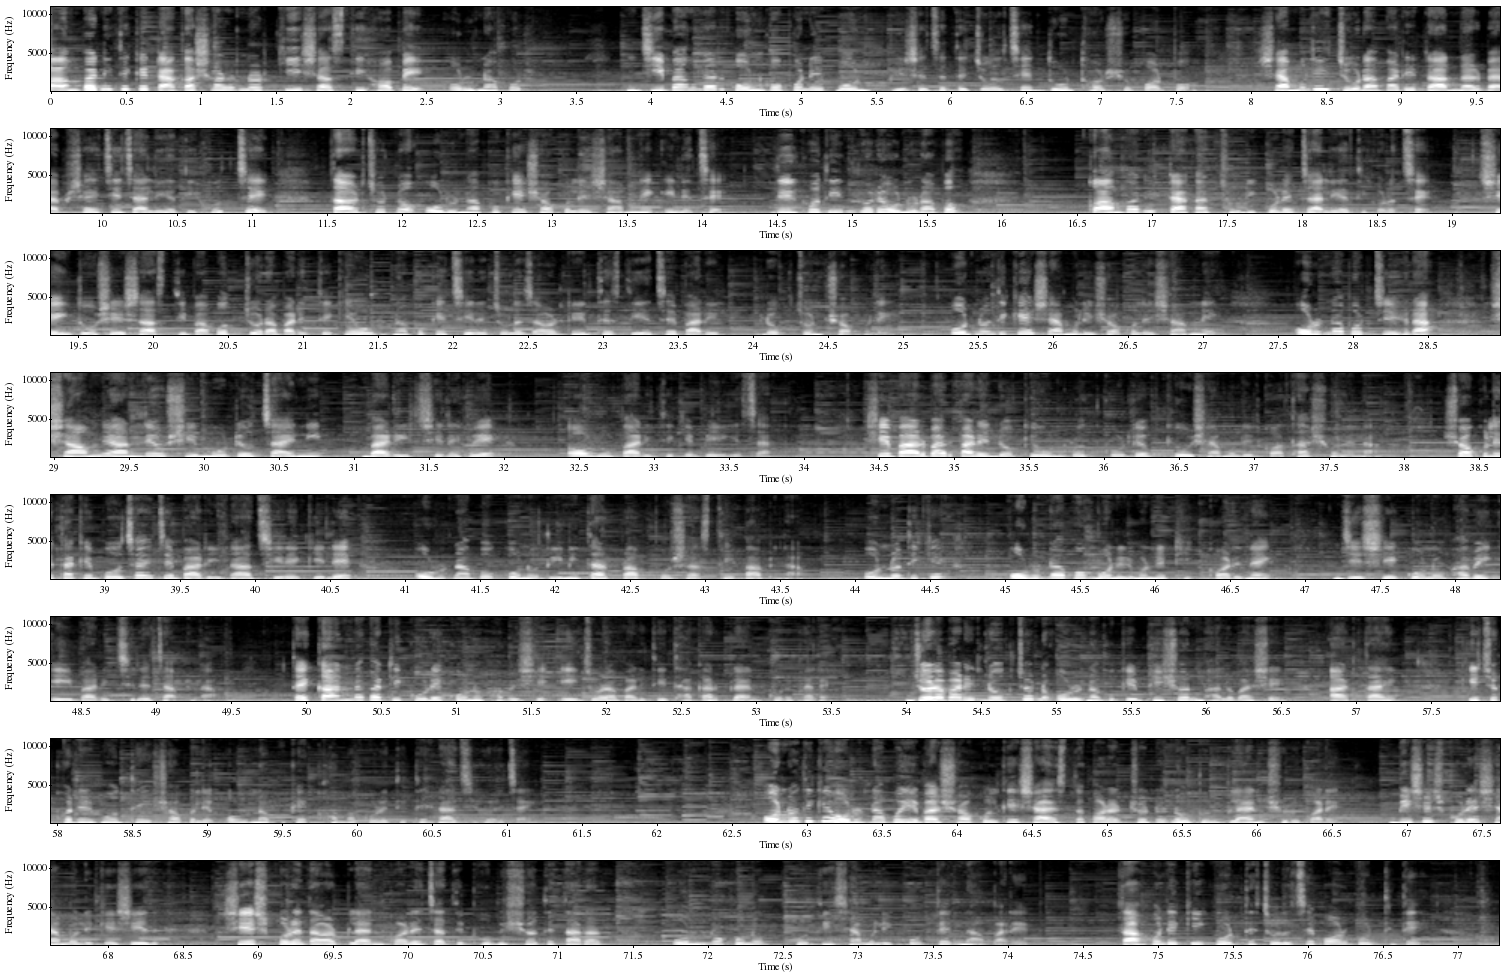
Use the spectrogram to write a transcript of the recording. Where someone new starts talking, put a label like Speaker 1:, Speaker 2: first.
Speaker 1: Company থেকে টাকা সরানোর কি শাস্তি হবে, অরুণাপুর? জি বাংলার কোন গোপনে মন ভেসে যেতে চলছে দুর্ধর্ষ পর্ব। শ্যামলী জোড়াবাড়ির রান্নার ব্যবসায় যে জালিয়াতি হচ্ছে, তার জন্য অরুণাভকে সকলের সামনে এনেছে। দীর্ঘদিন ধরে অনুরাব কোম্পানির টাকা চুরি করে জালিয়াতি করেছে। সেই দোষের শাস্তি বাবদ জোড়াবাড়ি থেকে অরুণাভকে ছেড়ে চলে যাওয়ার নির্দেশ দিয়েছে বাড়ির লোকজন সকলে অন্যদিকে শ্যামলী সকলের সামনে অরুণাবর চেহারা সামনে আনলেও সে মোটেও চায়নি বাড়ির ছেলে হয়ে অরু বাড়ি থেকে বেরিয়ে যান সে বারবার বাড়ির লোককে অনুরোধ করলেও কেউ শ্যামলীর কথা শোনে না। সকলে তাকে বোঝায় যে বাড়ি না ছেড়ে গেলে অরুণাব কোনো দিনই তার প্রাপ্য শাস্তি পাবে না। অন্যদিকে অরুণাব মনের মনে ঠিক করে নাই যে সে কোনোভাবেই এই বাড়ি ছেড়ে যাবে না। তাই কান্নাকাটি করে কোনোভাবে সে এই জোড়া বাড়িতেই থাকার প্ল্যান করে ফেলে। জোড়াবাড়ির লোকজন অরুণাবকে ভীষণ ভালোবাসে, আর তাই কিছুক্ষণের মধ্যেই সকলে অরুণাবকে ক্ষমা করে দিতে রাজি হয়ে যায়। অন্যদিকে অরুণাব এবার সকলকে সায়স্তা করার জন্য নতুন প্ল্যান শুরু করে। বিশেষ করে শ্যামলীকে সে শেষ করে দেওয়ার প্ল্যান করে যাতে ভবিষ্যতে তার অন্য কোনো ক্ষতি শ্যামলী করতে না পারে। তাহলে কি করতে চলেছে পরবর্তীতে?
